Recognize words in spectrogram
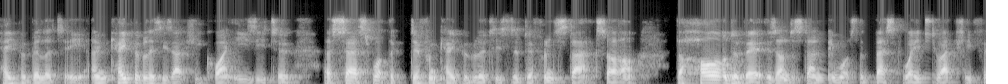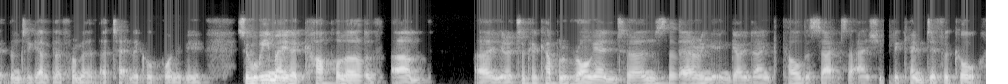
capability. And capability is actually quite easy to assess what the different capabilities of different stacks are. The harder bit is understanding what's the best way to actually fit them together from a, a technical point of view. So we made a couple of, um, uh, you know, took a couple of wrong end turns there in going down cul-de-sacs that actually became difficult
